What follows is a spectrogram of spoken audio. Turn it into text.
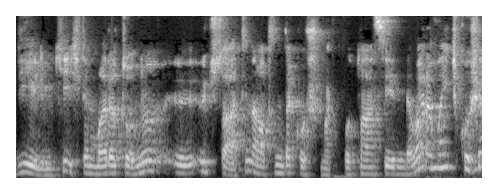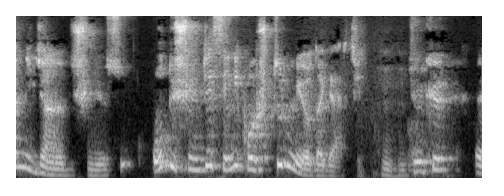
Diyelim ki işte maratonu 3 e, saatin altında koşmak potansiyelinde var ama hiç koşamayacağını düşünüyorsun. O düşünce seni koşturmuyor da gerçekten. Çünkü e,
